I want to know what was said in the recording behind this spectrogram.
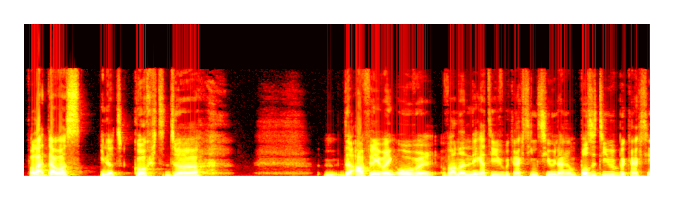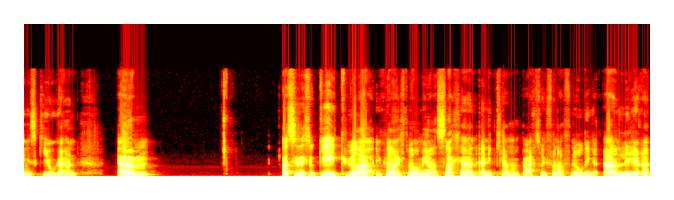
Voilà, dat was in het kort de de aflevering over van een negatieve bekrachtigingscue naar een positieve bekrachtigingscue gaan. Um, als je zegt, oké, ik, wil ik wil echt wel mee aan de slag gaan en ik ga mijn paard terug vanaf nul dingen aanleren,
